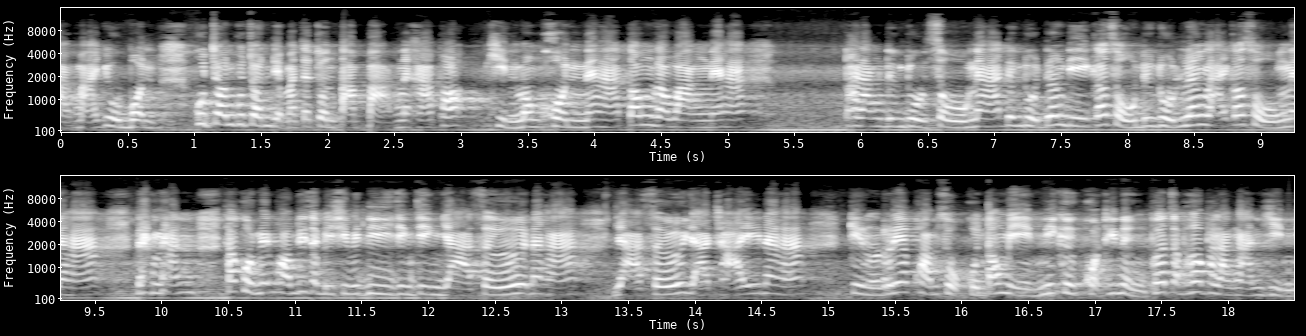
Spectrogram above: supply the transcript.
ปากหมาอยู่บนกูจนกูจนเดี๋ยวมันจะจนตามปากนะคะ เพราะหินมงคลนะคะ ต้องระวังนะคะ พลังดึงดูดสูงนะคะดึงดูดเรื่องดีก็สูง ดึงดูดเรื่องร้ายก็สูงนะคะดังนั้นถ้าคุณไม่พร้อมที่จะมีชีวิตดีจริง ๆ อย่าซื้อนะคะ อย่าซื้ออย่าใช้นะคะกลิ่นเรียกความสุขคุณต้องมีนี่คือขวดที่หนึ่งเพื่อจะเพิ่มพลังงานหิน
